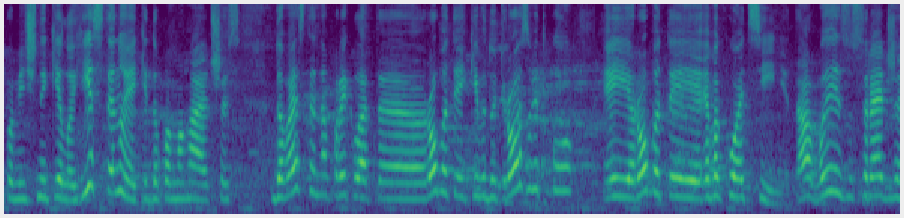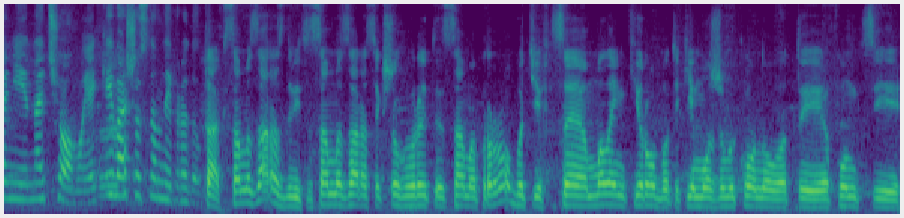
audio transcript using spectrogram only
помічники логісти, ну які допомагають щось довести, наприклад, е, роботи, які ведуть розвідку, і роботи евакуаційні. Та ви зосереджені на чому? Який ваш основний продукт? Так, саме зараз дивіться, саме зараз, якщо говорити саме про роботів, це маленький робот, який може виконувати функції е,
